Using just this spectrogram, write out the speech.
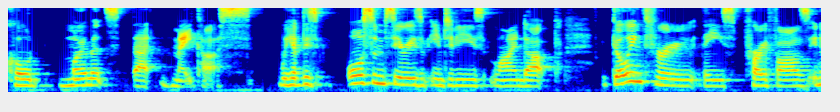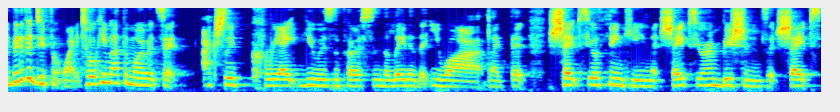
called Moments That Make Us. We have this awesome series of interviews lined up, going through these profiles in a bit of a different way, talking about the moments that actually create you as the person, the leader that you are, like that shapes your thinking, that shapes your ambitions, that shapes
